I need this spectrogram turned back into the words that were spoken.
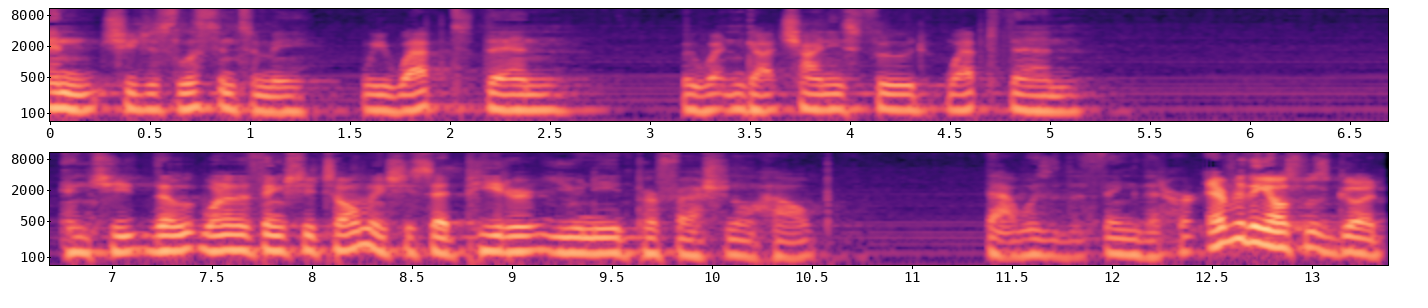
And she just listened to me. We wept then. We went and got Chinese food, wept then. And she, the, one of the things she told me, she said, Peter, you need professional help. That was the thing that hurt. Everything else was good.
